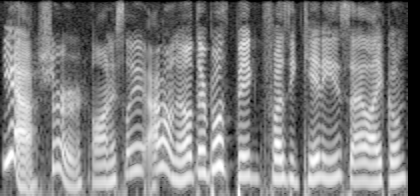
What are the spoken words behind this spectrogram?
Yeah, sure. Honestly, I don't know. They're both big fuzzy kitties. I like them.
